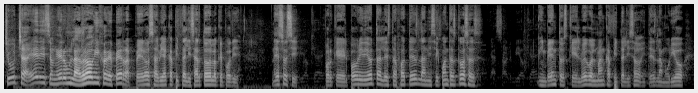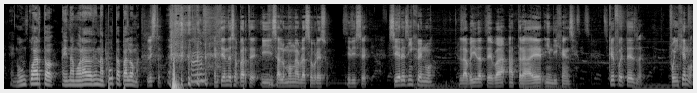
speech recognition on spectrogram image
chucha, Edison era un ladrón, hijo de perra, pero sabía capitalizar todo lo que podía. Eso sí, porque el pobre idiota le estafó a Tesla ni sé cuántas cosas. Inventos que luego el man capitalizó y Tesla murió en un cuarto enamorado de una puta paloma. Listo. Entiendo esa parte. Y Salomón habla sobre eso. Y dice, si eres ingenuo, la vida te va a traer indigencia. ¿Qué fue Tesla? Fue ingenuo.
